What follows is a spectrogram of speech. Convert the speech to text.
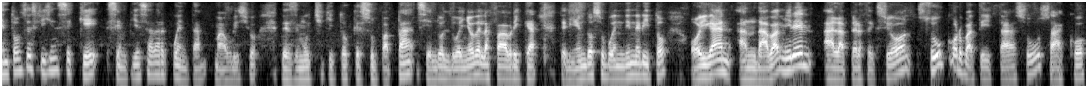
entonces, fíjense que se empieza a dar cuenta, Mauricio, desde muy chiquito, que su papá, siendo el dueño de la fábrica, teniendo su buen dinerito, oigan, andaba, miren, a la perfección, su corbatita, su saco,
